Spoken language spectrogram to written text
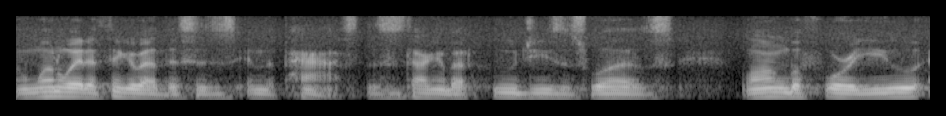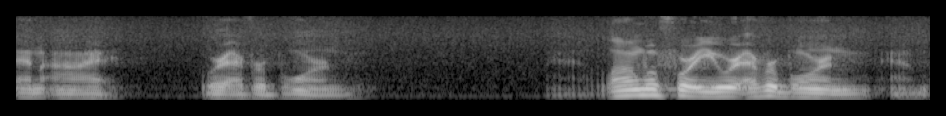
And one way to think about this is in the past. This is talking about who Jesus was long before you and I were ever born. Long before you were ever born, um,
